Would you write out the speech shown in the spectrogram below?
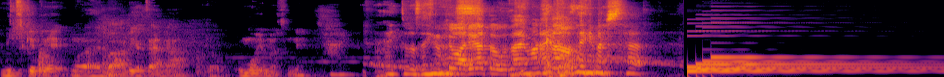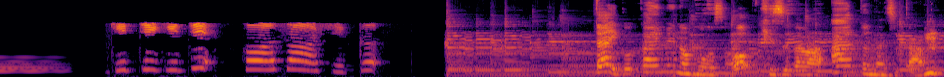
見つけてもらえばありがたいなと思いますね。ありがとうございます。今日はありがとうございました。ありがとうご。ざいました。キチキチ放送室第5回目の放送「傷川アートな時間」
